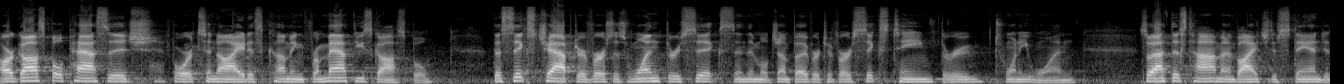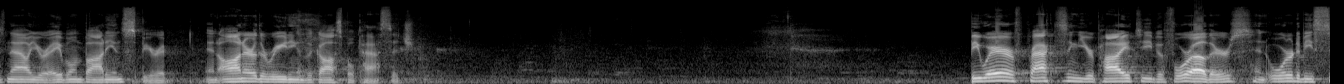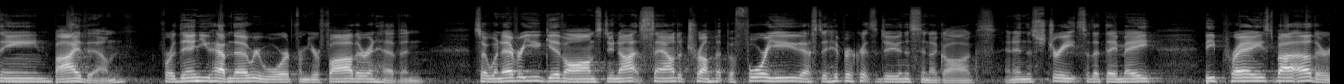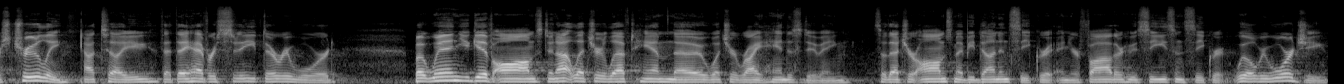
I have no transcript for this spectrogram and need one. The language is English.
Our gospel passage for tonight is coming from Matthew's gospel, the sixth chapter, verses 1 through 6, and then we'll jump over to verse 16 through 21. So at this time, I invite you to stand as now you are able in body and spirit and honor the reading of the gospel passage. Beware of practicing your piety before others in order to be seen by them, for then you have no reward from your Father in heaven. So whenever you give alms, do not sound a trumpet before you, as the hypocrites do in the synagogues and in the streets, so that they may be praised by others. Truly, I tell you that they have received their reward. But when you give alms, do not let your left hand know what your right hand is doing so that your alms may be done in secret, and your Father who sees in secret will reward you.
